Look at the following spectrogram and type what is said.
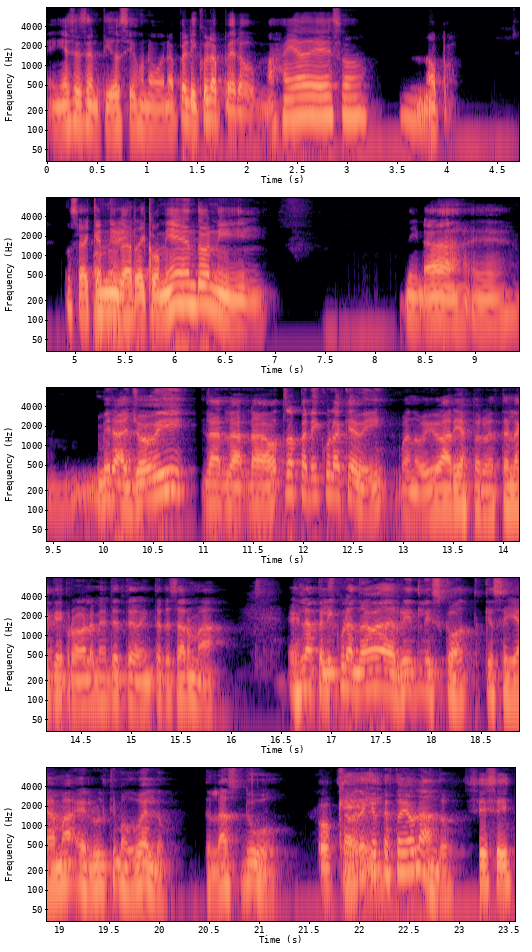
en ese sentido, sí es una buena película, pero más allá de eso, no pues. O sea que ni la recomiendo ni, ni nada. Eh. Mira, yo vi la, otra película que vi, bueno, vi varias, pero esta es la que probablemente te va a interesar más. Es la película nueva de Ridley Scott que se llama El último duelo, The Last Duel. ¿Sabes de qué te estoy hablando? Sí, sí.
